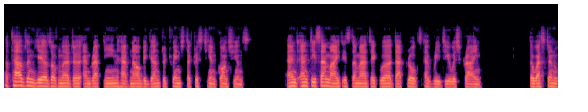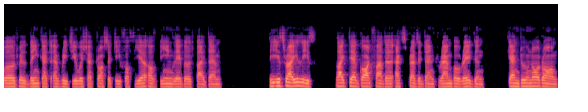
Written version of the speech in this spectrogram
A thousand years of murder and rapine have now begun to twinge the Christian conscience and anti-Semite is the magic word that cloaks every Jewish crime. The Western world will blink at every Jewish atrocity for fear of being labeled by them. The Israelis, like their godfather ex-president Rambo Reagan, can do no wrong.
